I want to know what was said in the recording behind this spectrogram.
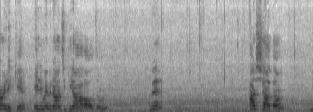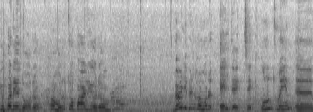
Böyle ki elime birazcık yağ aldım ve aşağıdan yukarıya doğru hamuru toparlıyorum. Böyle bir hamur elde ettik. Unutmayın e,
